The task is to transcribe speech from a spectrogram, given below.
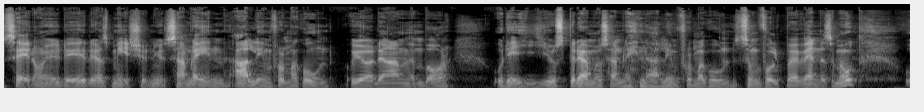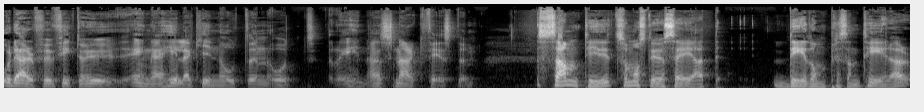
säger de ju, det är deras mission ju, samla in all information och göra den användbar. Och det är just det där med att samla in all information som folk börjar vända sig mot. Och därför fick de ju ägna hela keynoten åt rena snarkfesten. Samtidigt så måste jag säga att det de presenterar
